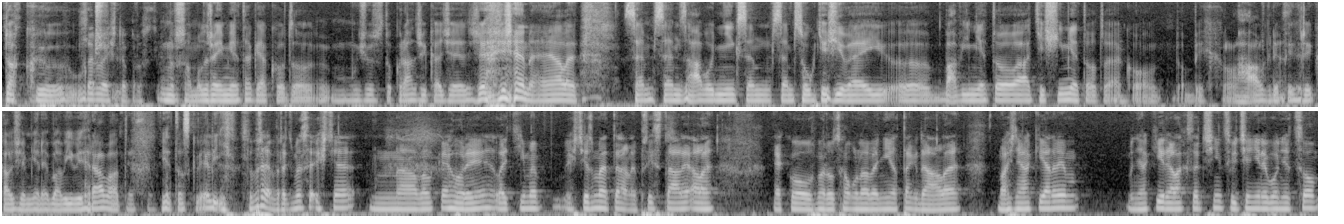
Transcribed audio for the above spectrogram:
Tak eh, Sleduješ to prostě. No samozřejmě, tak jako to můžu stokrát říkat, že, že, že ne, ale jsem, jsem závodník, jsem, jsem soutěživý, eh, baví mě to a těší mě to. To, jako, to bych lhal, kdybych Jasně. říkal, že mě nebaví vyhrávat. Jasně. Je to skvělý. Dobře, vraťme se ještě na Velké hory, letíme, ještě jsme teda nepřistáli, ale jako jsme docela unavení a tak dále. Máš nějaký, já nevím, nějaký relaxační cvičení nebo něco,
